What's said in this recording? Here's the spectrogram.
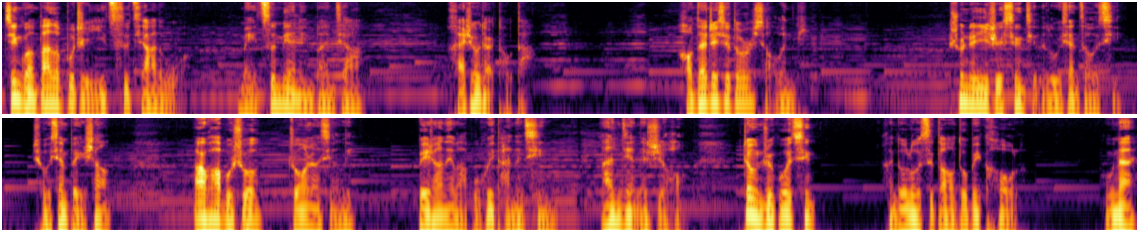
尽管搬了不止一次家的我，每次面临搬家，还是有点头大。好在这些都是小问题。顺着一时兴起的路线走起，首先北上，二话不说装上行李，背上那把不会弹的琴。安检的时候，正值国庆。很多螺丝刀都被扣了，无奈，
